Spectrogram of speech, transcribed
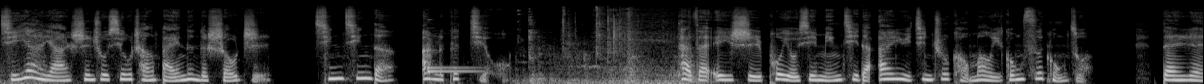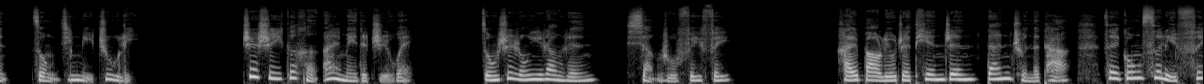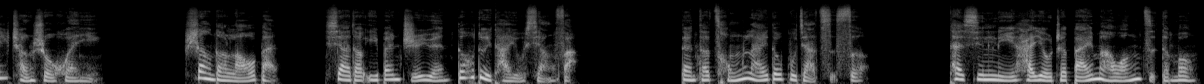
齐亚亚伸出修长白嫩的手指，轻轻的按了个九。他在 A 市颇有些名气的安裕进出口贸易公司工作，担任总经理助理。这是一个很暧昧的职位，总是容易让人想入非非。还保留着天真单纯的他，在公司里非常受欢迎，上到老板，下到一般职员都对他有想法。但他从来都不假辞色，他心里还有着白马王子的梦。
